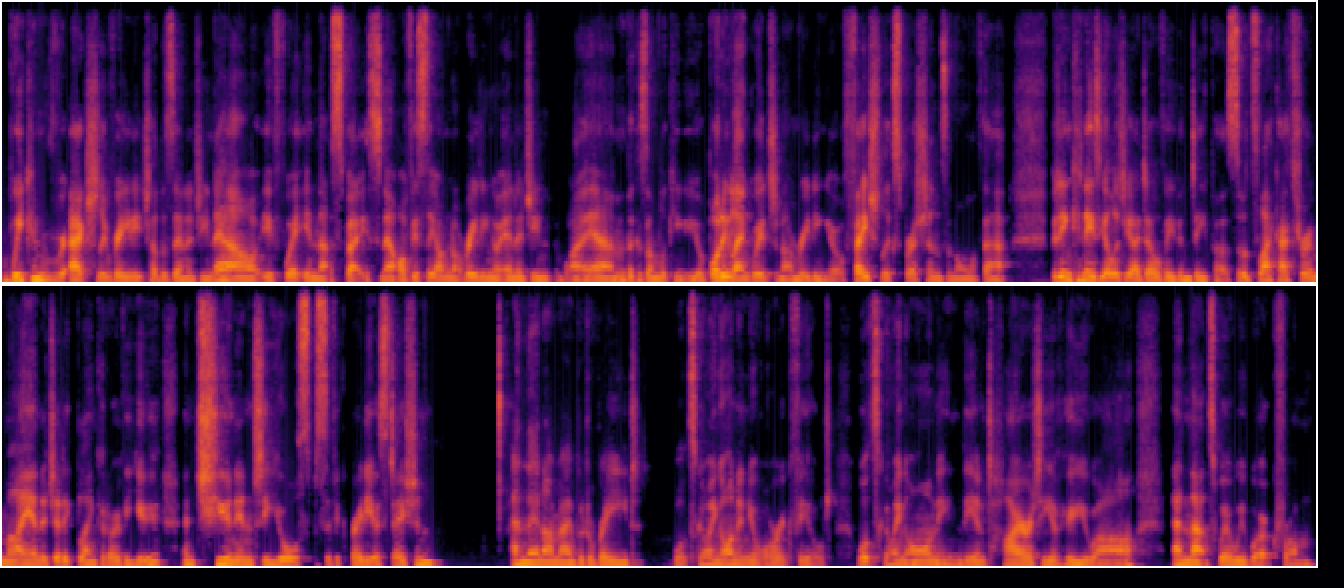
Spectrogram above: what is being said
We can re- actually read each other's energy now if we're in that space. Now, obviously, I'm not reading your energy. I am because I'm looking at your body language and I'm reading your facial expressions and all of that. But in kinesiology, I delve even deeper. So it's like I throw my energetic blanket over you and tune into your specific radio station. And then I'm able to read what's going on in your auric field, what's going on in the entirety of who you are. And that's where we work from.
